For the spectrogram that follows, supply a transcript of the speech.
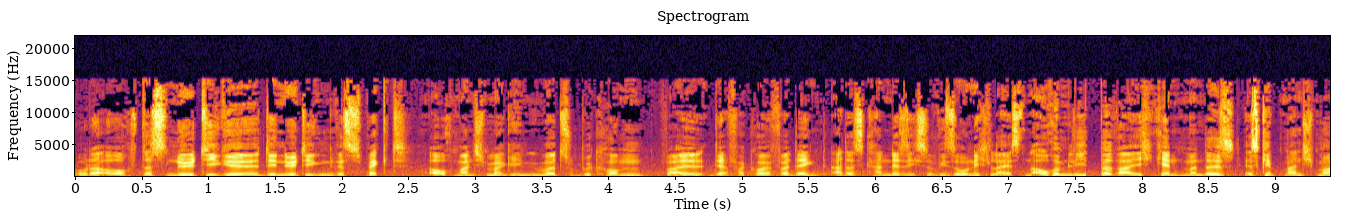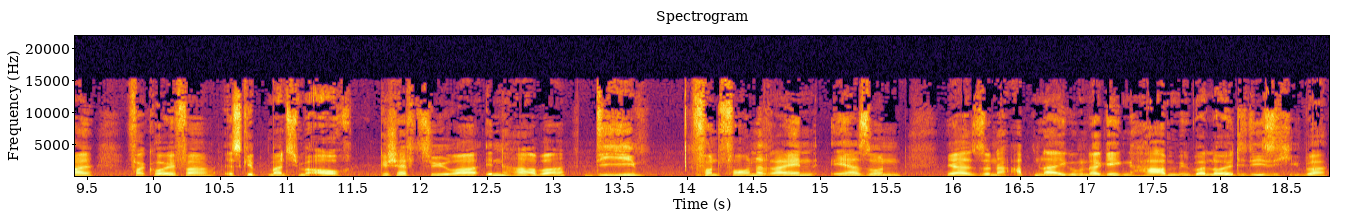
oder auch das nötige, den nötigen Respekt auch manchmal gegenüber zu bekommen, weil der Verkäufer denkt, ah, das kann der sich sowieso nicht leisten. Auch im Lead-Bereich kennt man das. Es gibt manchmal Verkäufer, es gibt manchmal auch Geschäftsführer, Inhaber, die von vornherein eher so, ein, ja, so eine Abneigung dagegen haben über Leute, die sich über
